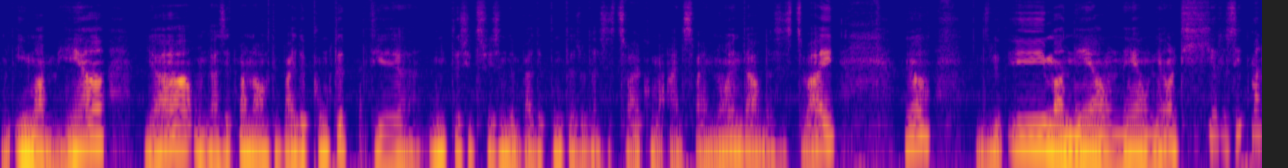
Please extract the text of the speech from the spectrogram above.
und immer mehr. Ja, und da sieht man auch die beiden Punkte, der Unterschied zwischen den beiden Punkten, also das ist 2,129 da und das ist 2. Ja, es wird immer näher und näher und näher und hier sieht man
